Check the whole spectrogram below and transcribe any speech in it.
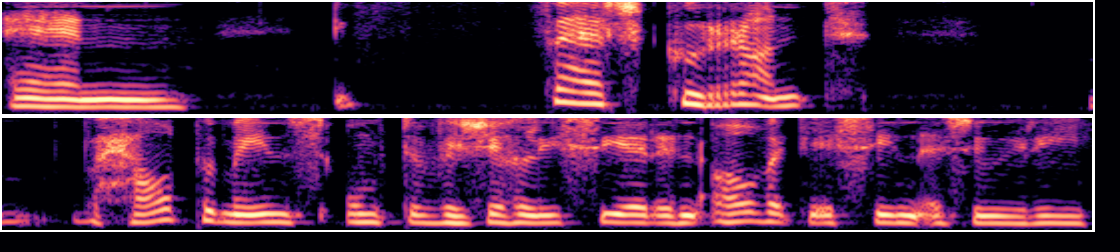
En die vers koerant help mense om te visualiseer en al wat jy sien is hoe hierdie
